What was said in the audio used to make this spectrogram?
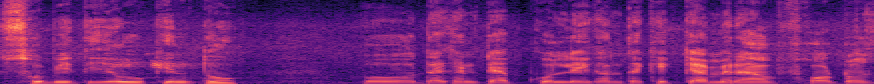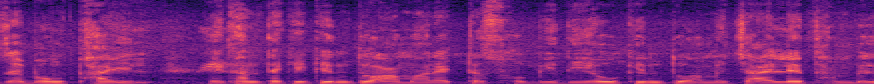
ছবি দিয়েও কিন্তু, ও দেখেন ট্যাপ করলে এখান থেকে ক্যামেরা, ফটোজ এবং ফাইল, এখান থেকে কিন্তু আমার একটা ছবি দিয়েও কিন্তু আমি চাইলে থাম্বেল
